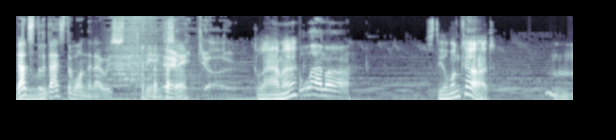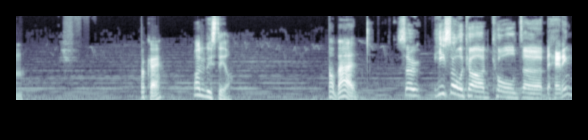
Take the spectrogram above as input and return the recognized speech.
That's the that's the one that I was meaning to There say. we go. Glamour. Glamour. Steal one card. Hmm. Okay. What did he steal? Not bad. So he stole a card called uh, Beheading.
